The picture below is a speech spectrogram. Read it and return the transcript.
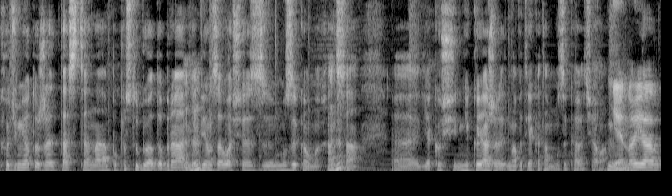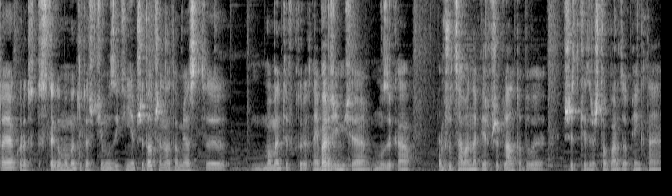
chodzi mi o to, że ta scena po prostu była dobra, a nie Mhm. wiązała się z muzyką Hansa. E, jakoś nie kojarzę nawet jaka tam muzyka leciała. nie, no ja tutaj akurat z tego momentu też Ci muzyki nie przytoczę, natomiast y, momenty, w których najbardziej mi się muzyka wrzucała na pierwszy plan, to były wszystkie zresztą bardzo piękne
